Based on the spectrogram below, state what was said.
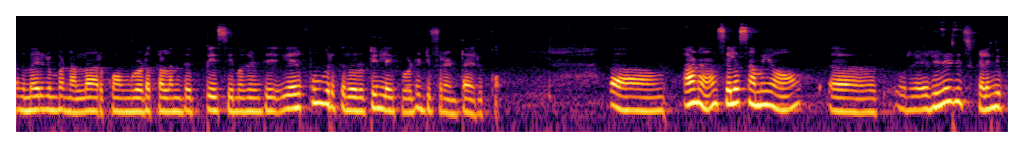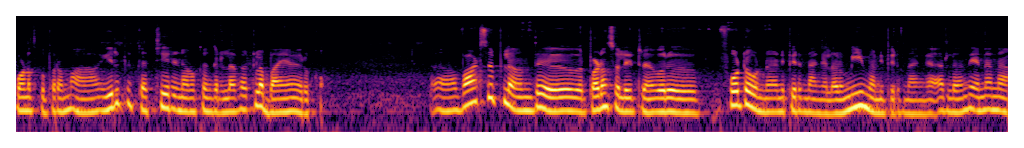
அது மாதிரி ரொம்ப நல்லா இருக்கும். அவங்களோட கலந்து பேசி மகிழ்ந்து எப்பவும் இருக்கிற ரொட்டீன் லைஃபோட டிஃப்ரெண்ட்டாக இருக்கும். ஆனால் சில சமயம் ஒரு ரிலேட்டிவ்ஸ் கிளம்பி போனதுக்கு அப்புறமா இருக்கு கச்சேரி நமக்குங்கிற லெவலில் பயம் இருக்கும். வாட்ஸ்அப்பில் வந்து ஒரு படம் சொல்லிட்டுறேன் ஒரு ஃபோட்டோ ஒன்று அனுப்பியிருந்தாங்க எல்லோரும் மீம் அனுப்பியிருந்தாங்க. அதில் வந்து என்னென்னா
